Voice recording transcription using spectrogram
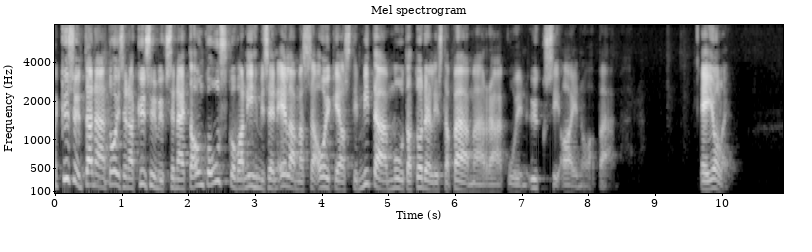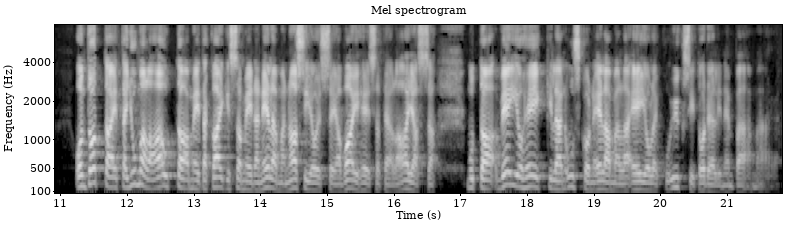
Mä kysyn tänään toisena kysymyksenä, että onko uskovan ihmisen elämässä oikeasti mitään muuta todellista päämäärää kuin yksi ainoa päämäärä? Ei ole. On totta, että Jumala auttaa meitä kaikissa meidän elämän asioissa ja vaiheissa täällä ajassa, mutta Veijo Heikkilän uskon elämällä ei ole kuin yksi todellinen päämäärä.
